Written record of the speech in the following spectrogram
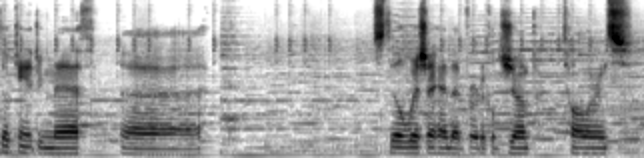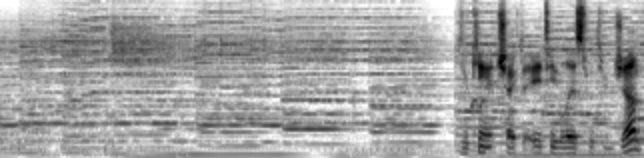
Still can't do math. Uh, still wish I had that vertical jump tolerance. You can't check the AT list with your jump.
